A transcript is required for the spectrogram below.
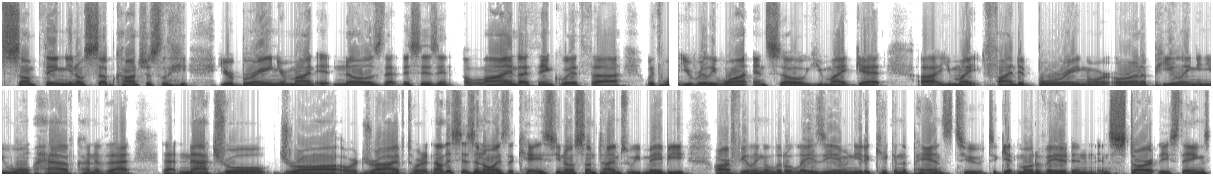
something you know subconsciously your brain your mind it knows that this isn't aligned i think with uh with what you really want. And so you might get uh you might find it boring or or unappealing and you won't have kind of that that natural draw or drive toward it. Now this isn't always the case you know sometimes we maybe are feeling a little lazy and we need a kick in the pants to to get motivated and and start these things.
